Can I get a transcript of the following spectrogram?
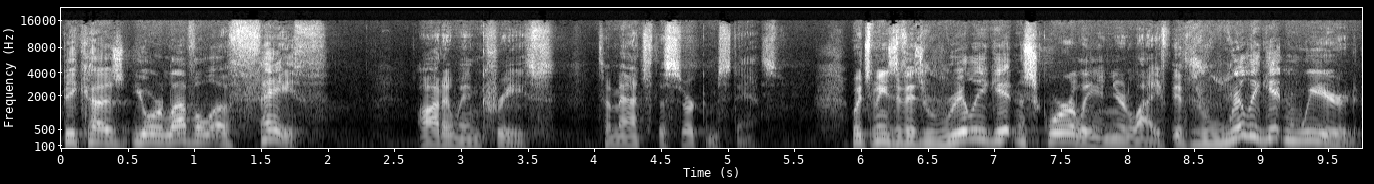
because your level of faith ought to increase to match the circumstance. Which means if it's really getting squirrely in your life, if it's really getting weird,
